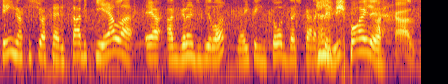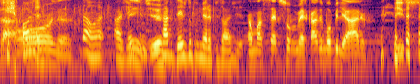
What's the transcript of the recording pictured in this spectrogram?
quem assistiu a série sabe que ela é a grande vilã, e aí tem todas as características. Spoiler! Casa. Spoiler. Olha, Não, a gente Entendi. sabe desde o primeiro episódio isso. é uma série sobre o mercado imobiliário. Isso.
